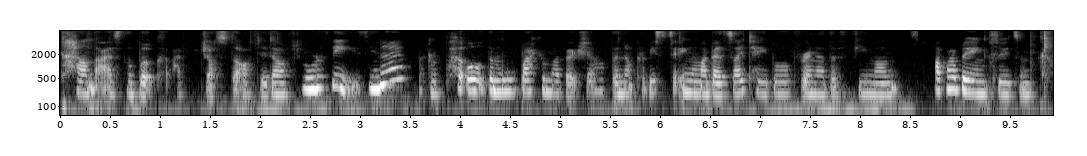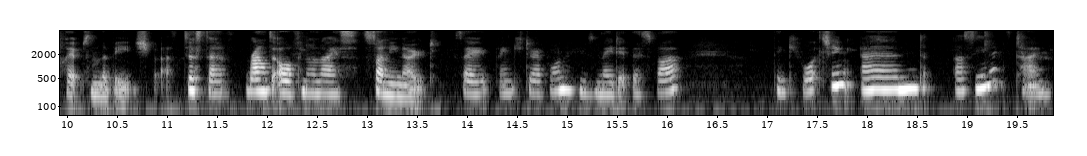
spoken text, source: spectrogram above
count that as the book that I've just started after all of these, you know? I can put all, them all back on my bookshelf. They're not going to be sitting on my bedside table for another few months. I'll probably include some clips on the beach, but just to round it off on a nice sunny note. So thank you to everyone who's made it this far. Thank you for watching and I'll see you next time.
